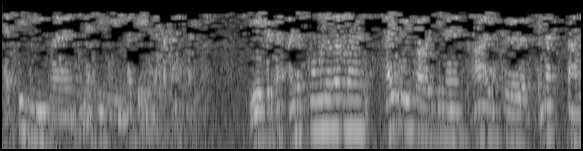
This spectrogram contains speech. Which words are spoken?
ඇතිවීම නැතිවීම තේරෙන පටන් ගන්නවා. ඒකට අනුකූලවම හයිවේ පවතින කායික වෙනස්කම්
